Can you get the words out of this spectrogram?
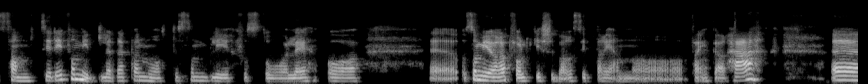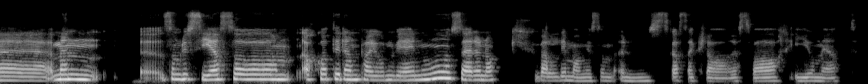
samtidig formidle det på en måte som blir forståelig og, som gjør at folk ikke bare sitter igjen og tenker 'hæ?' Men Eh, som du sier, så akkurat i den perioden vi er i nå, så er det nok veldig mange som ønsker seg klare svar, i og med at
